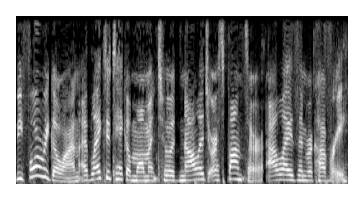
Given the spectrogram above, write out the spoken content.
Before we go on, I'd like to take a moment to acknowledge our sponsor, Allies in Recovery.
